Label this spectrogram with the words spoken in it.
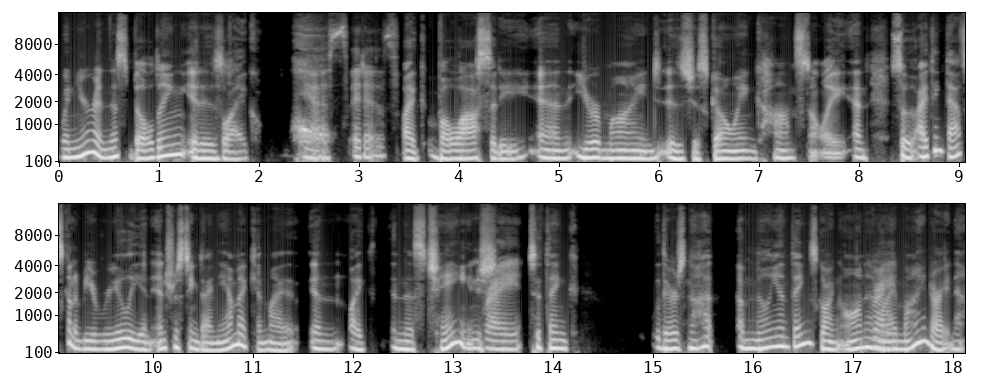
when you're in this building, it is like Yes, it is. like velocity and your mind is just going constantly and so i think that's going to be really an interesting dynamic in my in like in this change Right. to think there's not a million things going on in my mind right now.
